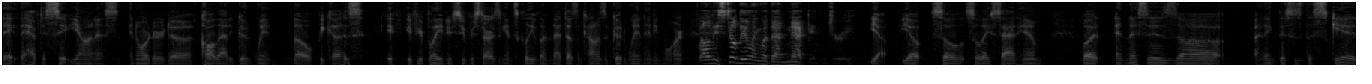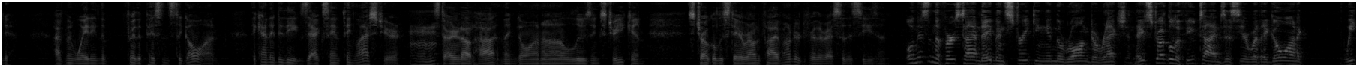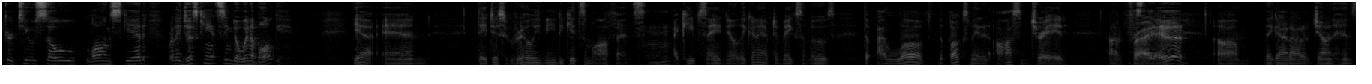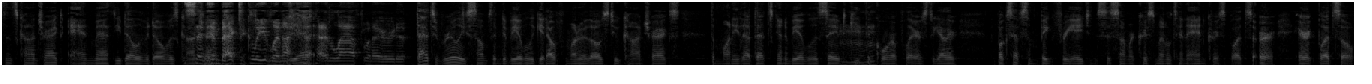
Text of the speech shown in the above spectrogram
they they have to sit Giannis in order to call that a good win, though, because if if you're playing your superstars against Cleveland, that doesn't count as a good win anymore. Well, and he's still dealing with that neck injury. Yep, yep. So so they sat him, but and this is uh I think this is the skid I've been waiting the, for the Pistons to go on. They kind of did the exact same thing last year. Started out hot and then go on a losing streak and struggle to stay around 500 for the rest of the season. Well, and this isn't the first time they've been streaking in the wrong direction. They've struggled a few times this year where they go on a week or two so long skid where they just can't seem to win a ball game. Yeah, and they just really need to get some offense. Mm-hmm. I keep saying, you know, they're gonna have to make some moves. The, I love the Bucks made an awesome trade on Friday. did. Um, they got out of John Henson's contract and Matthew Dellavedova's contract. Send him back to Cleveland. I, Yeah. I laughed when I heard it. That's really something to be able to get out from under those two contracts. The money that that's going to be able to save to keep the core of players together. The Bucks have some big free agents this summer: Khris Middleton and Chris Bledsoe, or Eric Bledsoe.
